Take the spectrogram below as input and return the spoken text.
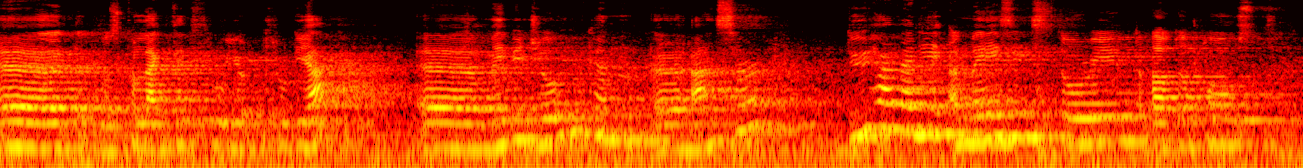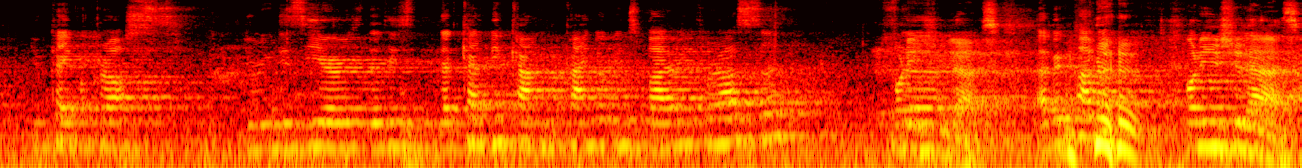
That was collected through, your, through the app. Uh, maybe Joe, you can uh, answer. Do you have any amazing story about a host you came across during these years that is that can be kind, kind of inspiring for us? Funny you should ask. I beg pardon? Funny you should ask.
